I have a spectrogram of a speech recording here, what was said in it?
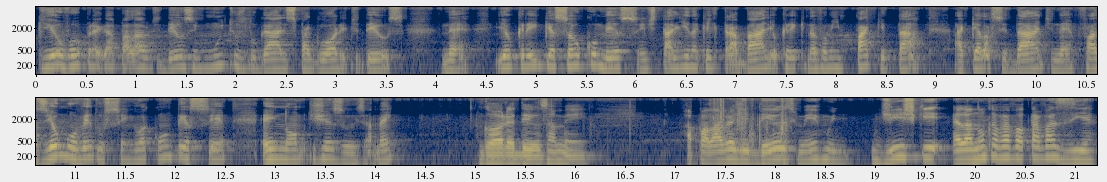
Que eu vou pregar a palavra de Deus em muitos lugares para a glória de Deus, né? E eu creio que é só o começo. A gente está ali naquele trabalho, eu creio que nós vamos impactar aquela cidade, né? Fazer o mover do Senhor acontecer em nome de Jesus. Amém? Glória a Deus, amém. A palavra de Deus mesmo diz que ela nunca vai voltar vazia.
